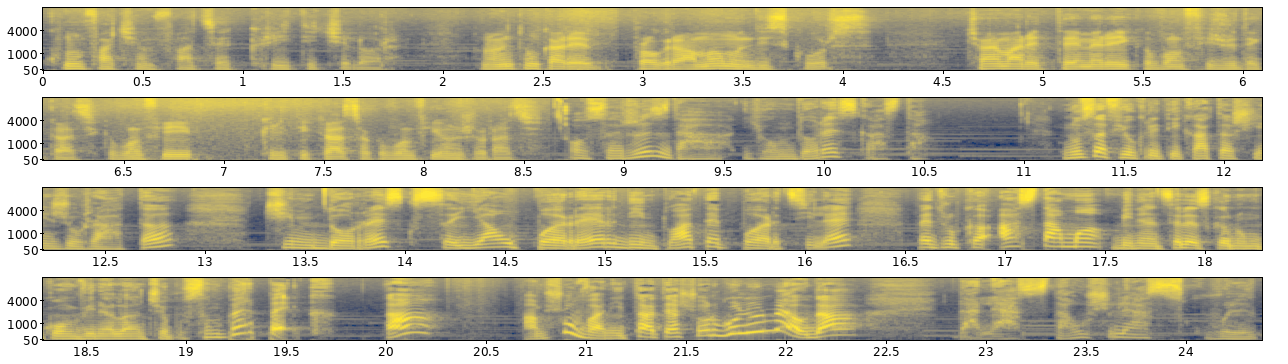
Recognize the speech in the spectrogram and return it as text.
Cum facem față criticilor? În momentul în care programăm un discurs, cea mai mare temere e că vom fi judecați, că vom fi criticați sau că vom fi înjurați. O să râs, dar eu îmi doresc asta. Nu să fiu criticată și înjurată, ci îmi doresc să iau păreri din toate părțile, pentru că asta mă, bineînțeles că nu-mi convine la început, sunt perpec, da? Am și vanitatea și orgoliul meu, da? Dar le stau și le ascult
